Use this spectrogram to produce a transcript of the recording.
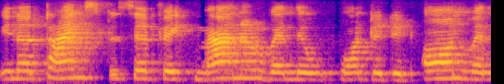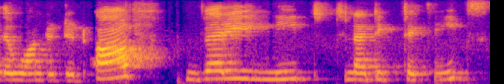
in a time specific manner when they wanted it on, when they wanted it off. Very neat genetic techniques.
